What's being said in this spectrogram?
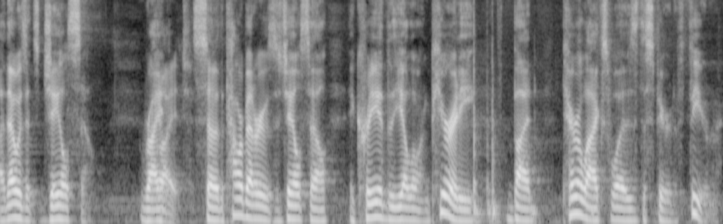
uh, that was its jail cell right Right. so the power battery was a jail cell it created the yellow impurity but parallax was the spirit of fear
